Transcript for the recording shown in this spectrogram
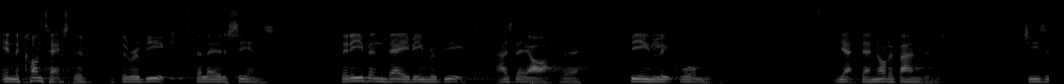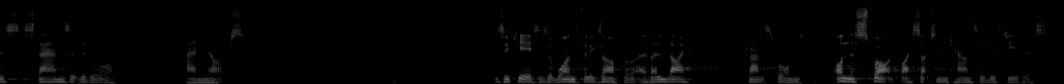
in the context of the rebuke to the Laodiceans. That even they, being rebuked as they are for being lukewarm, yet they're not abandoned. Jesus stands at the door and knocks. Zacchaeus is a wonderful example of a life transformed on the spot by such an encounter with Jesus.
